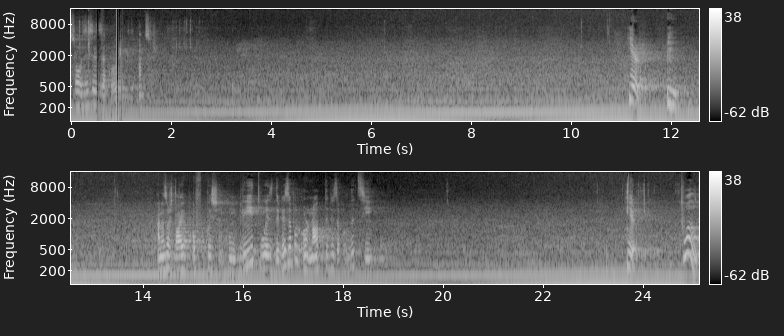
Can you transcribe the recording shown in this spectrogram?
so this is the correct answer. Here another type of question. Complete with divisible or not divisible? Let's see. Here. 12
